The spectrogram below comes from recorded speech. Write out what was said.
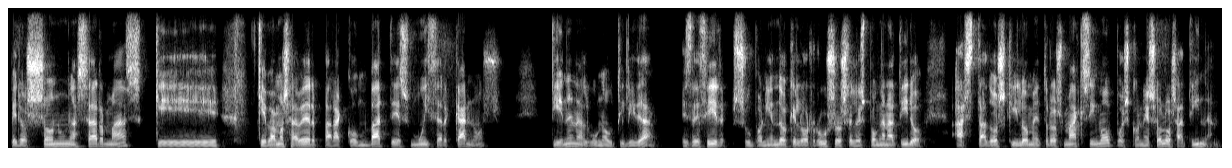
pero son unas armas que, que, vamos a ver, para combates muy cercanos, tienen alguna utilidad. Es decir, suponiendo que los rusos se les pongan a tiro hasta dos kilómetros máximo, pues con eso los atinan.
